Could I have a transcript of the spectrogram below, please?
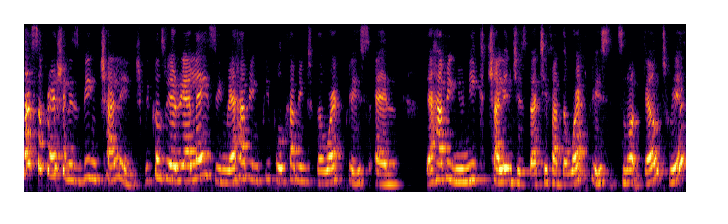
That separation is being challenged because we're realizing we're having people coming to the workplace and they're having unique challenges that if at the workplace it's not dealt with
